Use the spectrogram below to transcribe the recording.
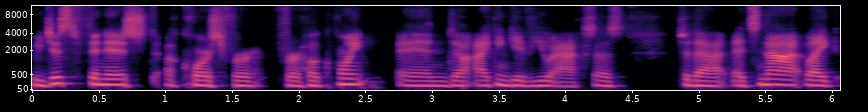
we just finished a course for, for Hook Point and uh, I can give you access to that. It's not like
